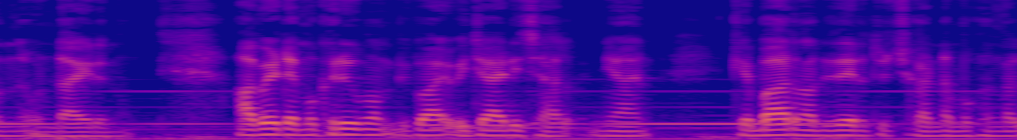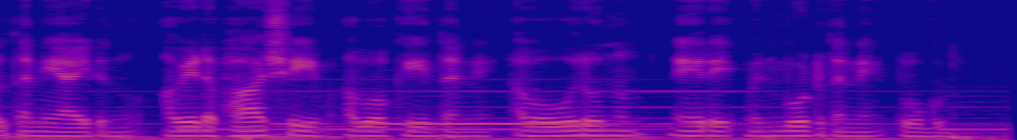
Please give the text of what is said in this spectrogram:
ഒന്ന് ഉണ്ടായിരുന്നു. അവയുടെ മുഖരൂപം വിചാരിച്ചാൽ ഞാൻ കെബാർ നദീതീരത്ത് വെച്ച് കണ്ട മുഖങ്ങൾ തന്നെയായിരുന്നു. അവയുടെ ഭാഷയും അവയൊക്കെയും തന്നെ. അവ ഓരോന്നും നേരെ മുൻപോട്ട് തന്നെ പോകും.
